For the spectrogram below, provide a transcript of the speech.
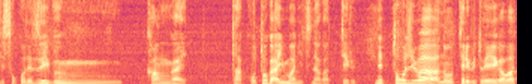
でそこで随分考えたことが今につながっている。で当時はあのテレビと映画は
